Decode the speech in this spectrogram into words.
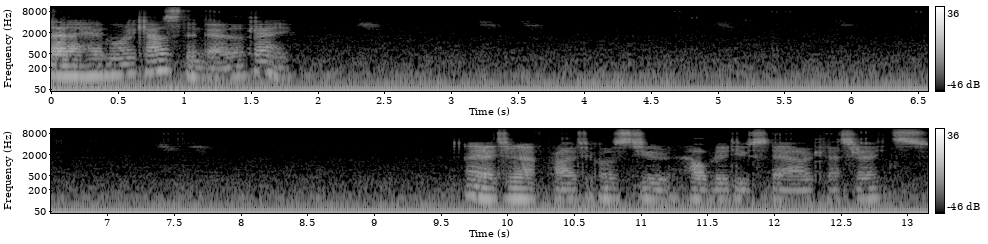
thought I cows than that, okay. I do have particles to help reduce lag, that's right.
